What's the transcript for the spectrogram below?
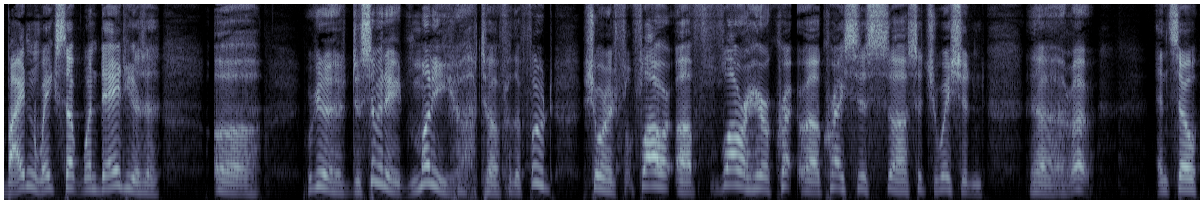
Biden wakes up one day and he goes, uh, we're going to disseminate money uh, to, for the food shortage, flour, uh, flour here cri- uh, crisis uh, situation. And so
